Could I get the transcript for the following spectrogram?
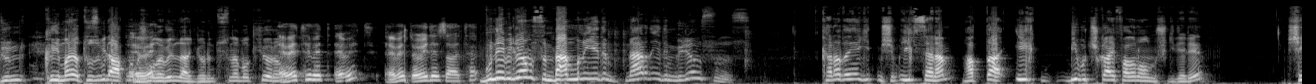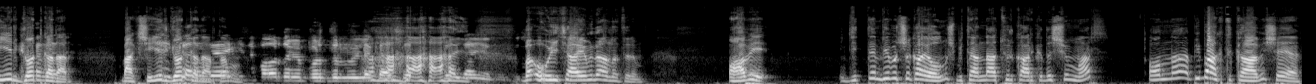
Dün kıymaya tuz bile atmamış Evet. olabilirler. Görüntüsüne bakıyorum. Evet evet evet. Evet öyle zaten. Bu ne biliyor musun? Ben bunu yedim. Nerede yedim biliyor musunuz? Kanada'ya gitmişim ilk senem. Hatta ilk bir buçuk ay falan olmuş gideli. Şehir göt kadar. Bak şehir göt kadar tamam. gidip orada bir Burdurlu'yla karşılaştık. Bak o hikayemi de anlatırım. Abi gittim bir buçuk ay olmuş. Bir tane daha Türk arkadaşım var. Onunla bir baktık abi şeye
